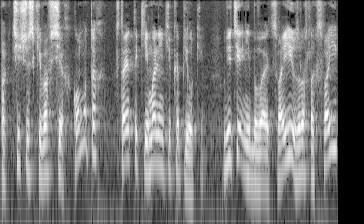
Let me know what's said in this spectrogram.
практически во всех комнатах, стоят такие маленькие копилки. У детей они бывают свои, у взрослых свои.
